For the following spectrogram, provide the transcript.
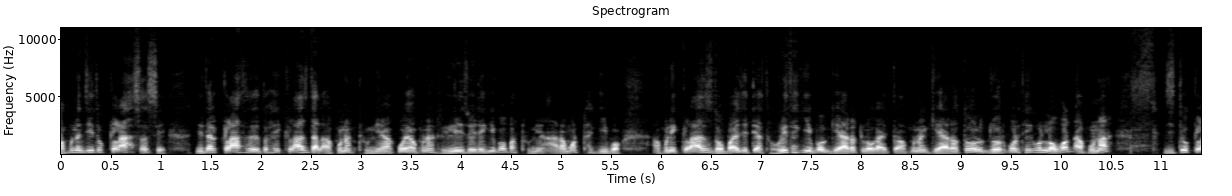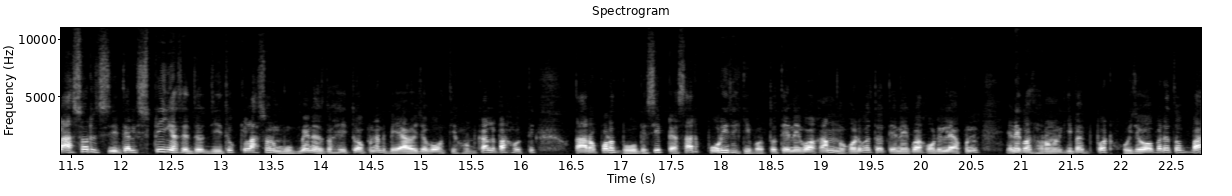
আপোনাৰ যিটো ক্লাছ আছে যিডাল ক্লাছ আছে তো সেই ক্লাছডাল আপোনাৰ ধুনীয়াকৈ আপোনাৰ ৰিলিজ হৈ থাকিব বা ধুনীয়া আৰামত থাকিব। আপুনি ক্লাছ দবাই যেতিয়া ধৰি থাকিব গিয়াৰত লগাই তো আপোনাৰ গিয়াৰতো জোৰ পৰি থাকিব। লগত আপোনাৰ যিটো ক্লাছৰ যিডাল স্প্ৰিং আছে যিটো ক্লাছৰ মুভমেণ্ট আছে তো সেইটো আপোনাৰ বেয়া হৈ যাব অতি সোনকাল বা অতি তাৰ ওপৰত বহু বেছি প্ৰেছাৰ পৰি থাকিব। তো তেনেকুৱা কাম নকৰিব তো তেনেকুৱা কৰিলে আপোনাৰ এনেকুৱা ধৰণৰ কিবা বিপদ হৈ যাব পাৰে তো বা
